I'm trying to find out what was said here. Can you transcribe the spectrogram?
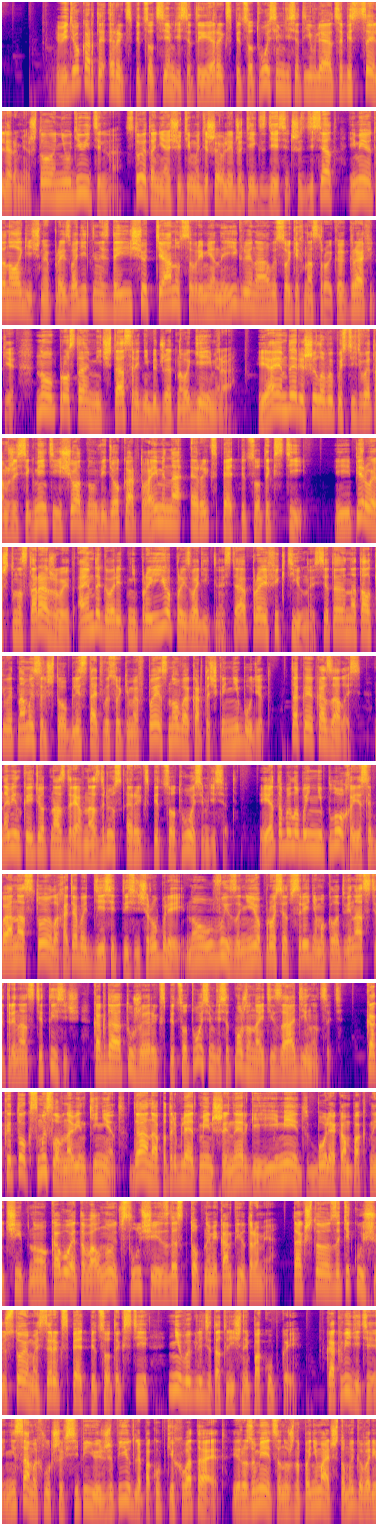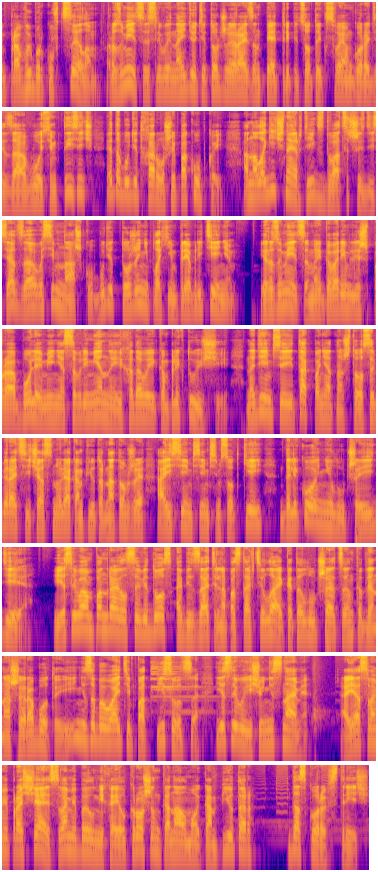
Видеокарты RX 570 и RX 580 являются бестселлерами, что неудивительно. Стоят они ощутимо дешевле GTX 1060, имеют аналогичную производительность, да и еще тянут современные игры на высоких настройках графики. Ну, просто мечта среднебюджетного геймера. И AMD решила выпустить в этом же сегменте еще одну видеокарту, а именно RX 5500 XT. И первое, что настораживает, AMD говорит не про ее производительность, а про эффективность. Это наталкивает на мысль, что блистать высоким FPS новая карточка не будет. Так и оказалось. Новинка идет ноздря в ноздрю с RX 580. И это было бы неплохо, если бы она стоила хотя бы 10 тысяч рублей, но, увы, за нее просят в среднем около 12-13 тысяч, когда ту же RX 580 можно найти за 11. Как итог, смысла в новинке нет. Да, она потребляет меньше энергии и имеет более компактный чип, но кого это волнует в случае с десктопными компьютерами? Так что за текущую стоимость RX 5500 XT не выглядит отличной покупкой. Как видите, не самых лучших CPU и GPU для покупки хватает. И разумеется, нужно понимать, что мы говорим про выборку в целом. Разумеется, если вы найдете тот же Ryzen 5 3500X в своем городе за 8000, это будет хорошей покупкой. Аналогичная RTX 2060 за 18 будет тоже неплохим приобретением. И разумеется, мы говорим лишь про более-менее современные ходовые комплектующие. Надеемся, и так понятно, что собирать сейчас с нуля компьютер на том же i7-7700K далеко не лучшая идея. Если вам понравился видос, обязательно поставьте лайк, это лучшая оценка для нашей работы. И не забывайте подписываться, если вы еще не с нами. А я с вами прощаюсь. С вами был Михаил Крошин, канал Мой компьютер. До скорых встреч.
